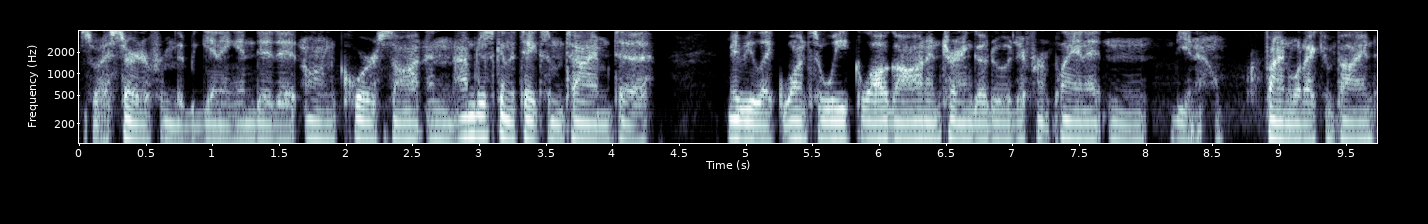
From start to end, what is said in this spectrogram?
so I started from the beginning and did it on Coruscant, and I'm just going to take some time to maybe like once a week log on and try and go to a different planet and you know find what I can find.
